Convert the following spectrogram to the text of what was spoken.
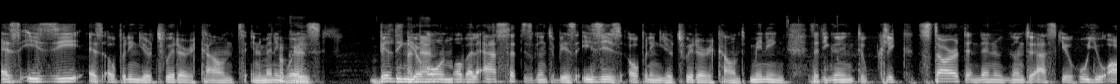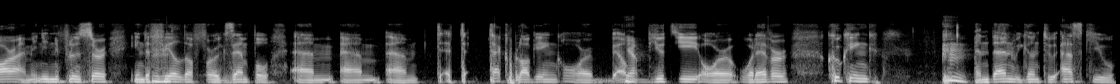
as easy as opening your Twitter account in many okay. ways. Building and your then, own mobile asset is going to be as easy as opening your Twitter account, meaning that you're going to click start and then we're going to ask you who you are. I'm an influencer in the mm-hmm. field of, for example, um, um, um, t- t- tech blogging or yep. beauty or whatever, cooking. and then we're going to ask you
